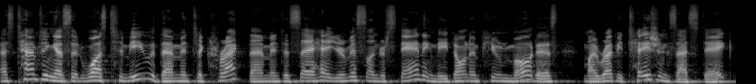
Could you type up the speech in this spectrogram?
as tempting as it was to meet with them and to correct them and to say, hey, you're misunderstanding me, don't impugn motives, my reputation's at stake,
